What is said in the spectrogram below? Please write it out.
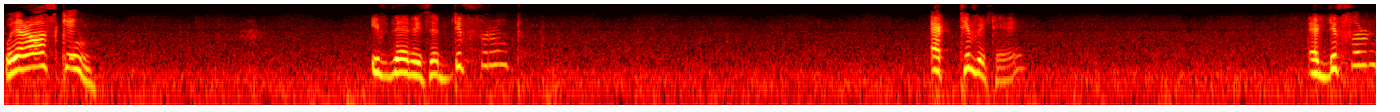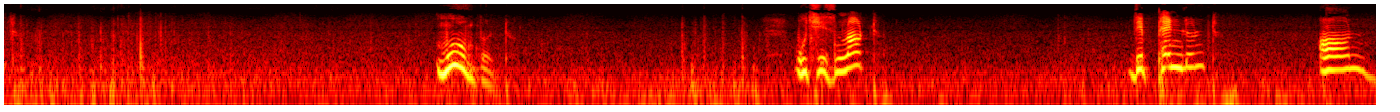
We are asking if there is a different activity, a different movement which is not dependent on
